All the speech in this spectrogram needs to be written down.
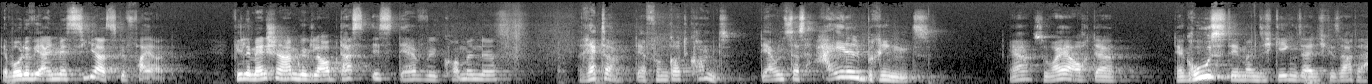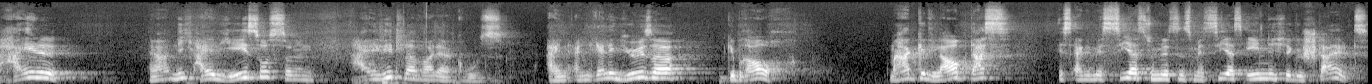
Der wurde wie ein Messias gefeiert. Viele Menschen haben geglaubt, das ist der willkommene Retter, der von Gott kommt, der uns das Heil bringt. Ja, so war ja auch der der Gruß, den man sich gegenseitig gesagt hat, Heil, ja, nicht Heil Jesus, sondern Heil Hitler war der Gruß. Ein, ein religiöser Gebrauch. Man hat geglaubt, das ist eine Messias, zumindest Messias-ähnliche Gestalt.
